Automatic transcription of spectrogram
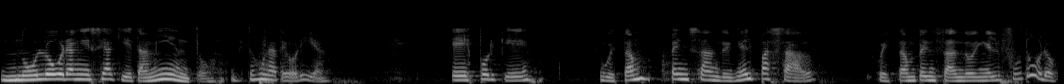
no logran ese aquietamiento? Esto es una teoría. Es porque o están pensando en el pasado o están pensando en el futuro.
